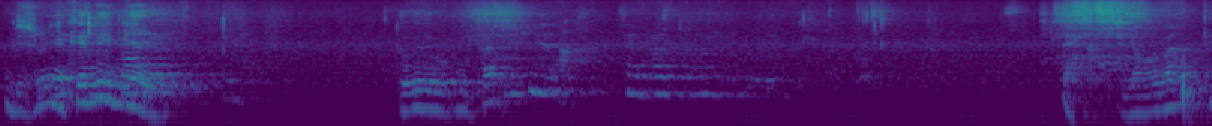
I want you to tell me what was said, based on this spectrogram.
Bisogna che lei mi aiuti. Dove devo puntare? No, Ecco, andiamo avanti.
